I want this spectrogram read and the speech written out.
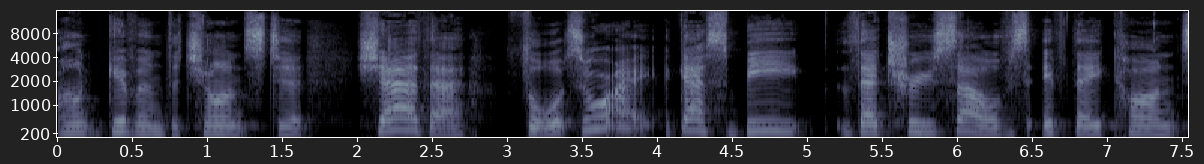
aren't given the chance to share their thoughts or, I guess, be their true selves if they can't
